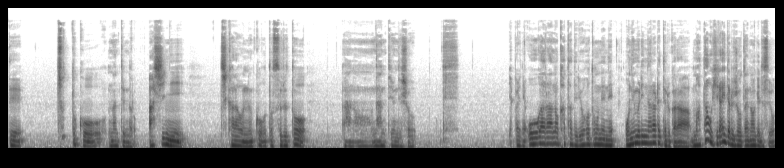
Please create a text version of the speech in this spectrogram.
でちょっとこう何て言うんだろう。足に力を抜こうとするとあの何て言うんでしょう。やっぱりね大柄の方で両方ともねねお眠りになられてるから股を開いてる状態なわけですよ。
